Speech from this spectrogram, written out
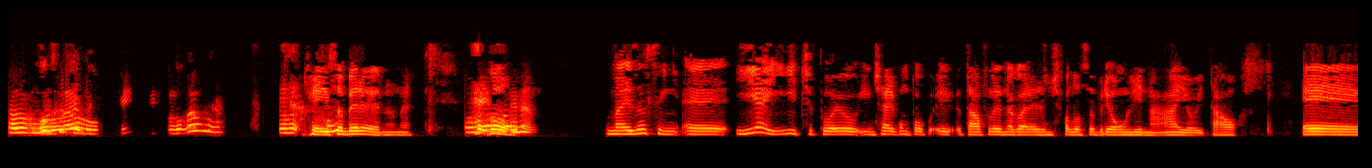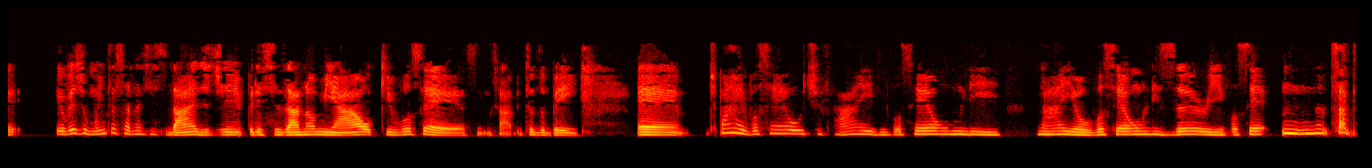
é o da O Lu música é o. Lu. O Lu é o Lu. Rei soberano, né? Rei Bom, soberano. Mas assim, é, e aí, tipo, eu enxergo um pouco, eu tava falando agora, a gente falou sobre Only Nile e tal. É, eu vejo muito essa necessidade de precisar nomear o que você é, assim, sabe? Tudo bem. É, tipo, ai, você é Ult 5, você é Only Nile, você é Only Zuri, você é. Sabe,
